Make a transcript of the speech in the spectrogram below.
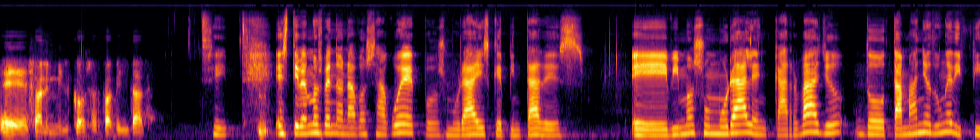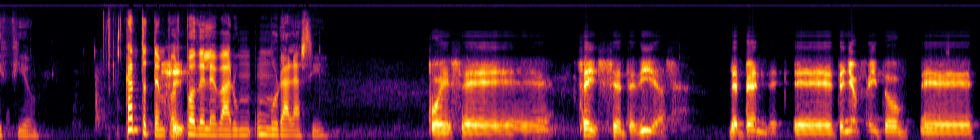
eh, salen mil cosas para pintar. Sí. Estivemos vendo na vosa web os murais que pintades. Eh, vimos un mural en Carballo do tamaño dun edificio. Canto tempo sí. pode levar un, un mural así? Pois eh, seis, sete días. Depende. Eh, teño feito... Eh,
